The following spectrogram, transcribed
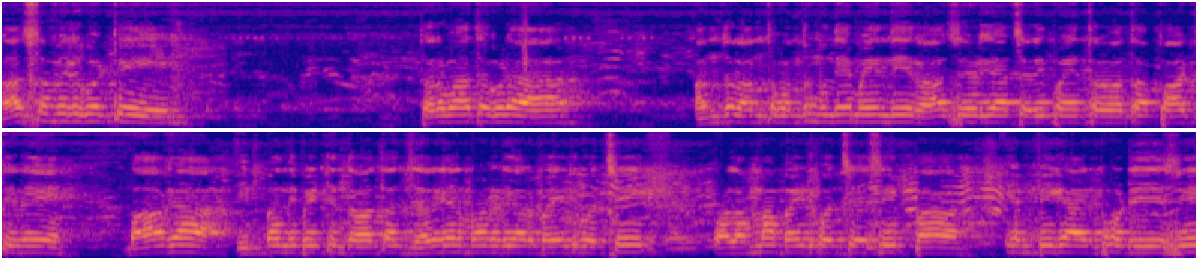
రాష్ట్రం విడగొట్టి తర్వాత కూడా అందరూ అంత అంతకుముందు ఏమైంది రాజశేఖర్ గారు చనిపోయిన తర్వాత పార్టీని బాగా ఇబ్బంది పెట్టిన తర్వాత జగన్మోహన్ రెడ్డి గారు బయటకు వచ్చి వాళ్ళ అమ్మ బయటకు వచ్చేసి ఎంపీగా ఆయన పోటీ చేసి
